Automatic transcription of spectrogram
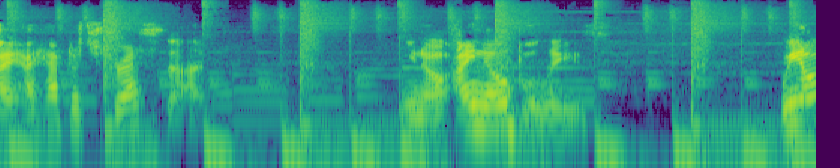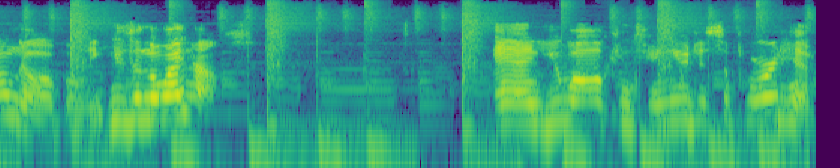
I, I have to stress that. You know, I know bullies. We all know a bully. He's in the White House. And you all continue to support him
